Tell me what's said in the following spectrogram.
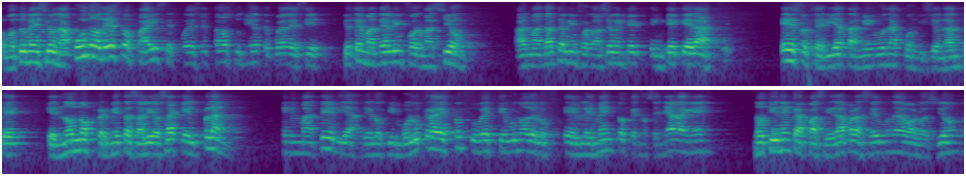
Como tú mencionas, uno de esos países, puede ser Estados Unidos, te puede decir, yo te mandé la información, al mandarte la información, ¿en qué, en qué quedaste? Eso sería también una condicionante que no nos permita salir. O sea que el plan en materia de lo que involucra esto, tú ves que uno de los elementos que nos señalan es no tienen capacidad para hacer una evaluación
